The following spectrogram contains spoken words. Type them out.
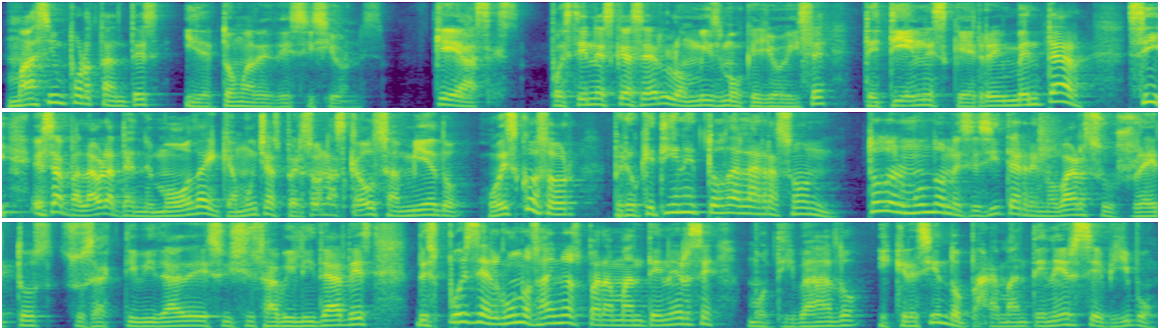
más importantes y de toma de decisiones. ¿Qué haces? Pues tienes que hacer lo mismo que yo hice, te tienes que reinventar. Sí, esa palabra tan de moda y que a muchas personas causa miedo o escosor, pero que tiene toda la razón. Todo el mundo necesita renovar sus retos, sus actividades y sus habilidades después de algunos años para mantenerse motivado y creciendo, para mantenerse vivo.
